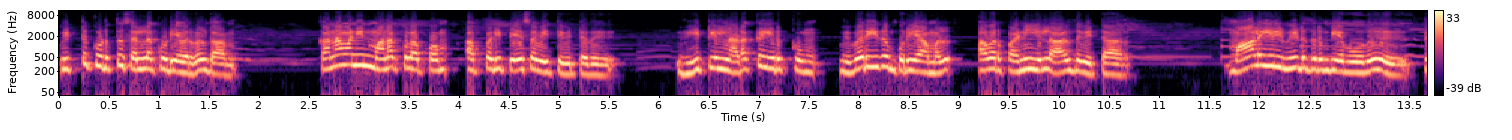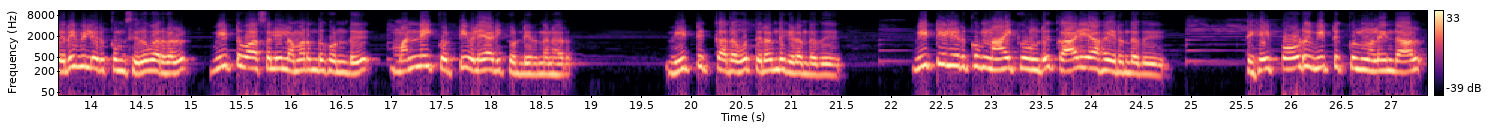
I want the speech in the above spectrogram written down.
விட்டு கொடுத்து செல்லக்கூடியவர்கள் தான் கணவனின் மனக்குழப்பம் அப்படி பேச வைத்து விட்டது வீட்டில் நடக்க இருக்கும் விபரீதம் புரியாமல் அவர் பணியில் ஆழ்ந்துவிட்டார். மாலையில் வீடு திரும்பிய போது தெருவில் இருக்கும் சிறுவர்கள் வீட்டு வாசலில் அமர்ந்து கொண்டு மண்ணை கொட்டி விளையாடிக் கொண்டிருந்தனர். வீட்டுக் கதவு திறந்து கிடந்தது. வீட்டில் இருக்கும் நாய்க்கூண்டு காலியாக இருந்தது. திகைப்போடு வீட்டுக்குள் நுழைந்தால்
